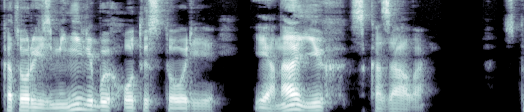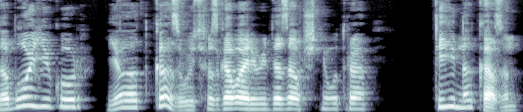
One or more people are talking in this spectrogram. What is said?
которые изменили бы ход истории, и она их сказала. «С тобой, Егор, я отказываюсь разговаривать до завтрашнего утра. Ты наказан.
